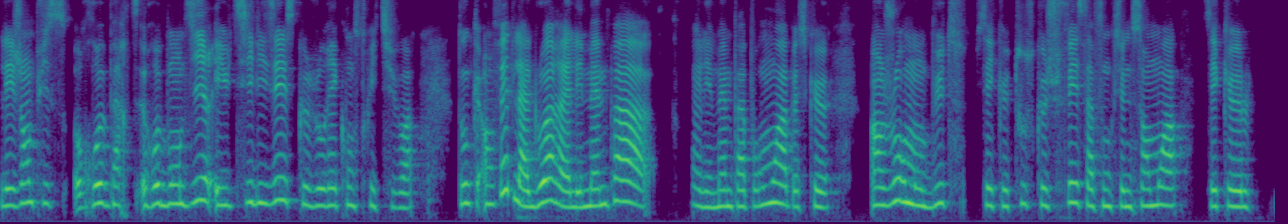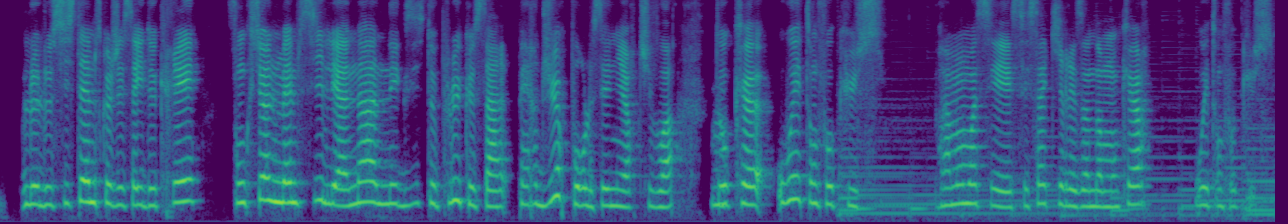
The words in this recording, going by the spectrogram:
les gens puissent rebondir et utiliser ce que j'aurais construit, tu vois. Donc, en fait, la gloire, elle est même pas elle est même pas pour moi parce que un jour, mon but, c'est que tout ce que je fais, ça fonctionne sans moi. C'est que le, système, ce que j'essaye de créer, fonctionne même si Léana n'existe plus, que ça perdure pour le Seigneur, tu vois. Mm. Donc, euh, où est ton focus? Vraiment, moi, c'est ça qui résonne dans mon cœur. Où est ton focus?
